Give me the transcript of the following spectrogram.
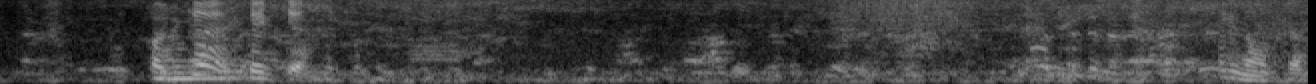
പതിമൂന്ന് നോക്കാം.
